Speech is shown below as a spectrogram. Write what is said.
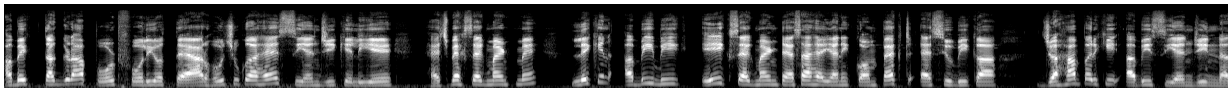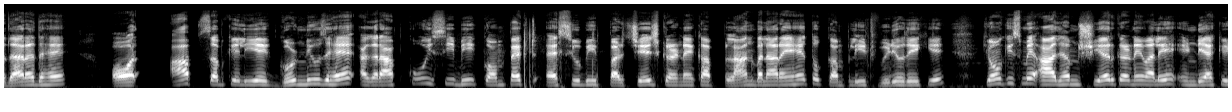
अब एक तगड़ा पोर्टफोलियो तैयार हो चुका है सीएनजी के लिए हैचबैक सेगमेंट में, लेकिन अभी भी एक सेगमेंट ऐसा है, यानी कॉम्पैक्ट एसयूवी का, जहाँ पर कि अभी सीएनजी नदारद है और आप सबके लिए गुड न्यूज़ है। अगर आप कोई सी भी कॉम्पैक्ट एसयूवी परचेज करने का प्लान बना रहे हैं तो कंप्लीट वीडियो देखिए, क्योंकि इसमें आज हम शेयर करने वाले हैं इंडिया की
